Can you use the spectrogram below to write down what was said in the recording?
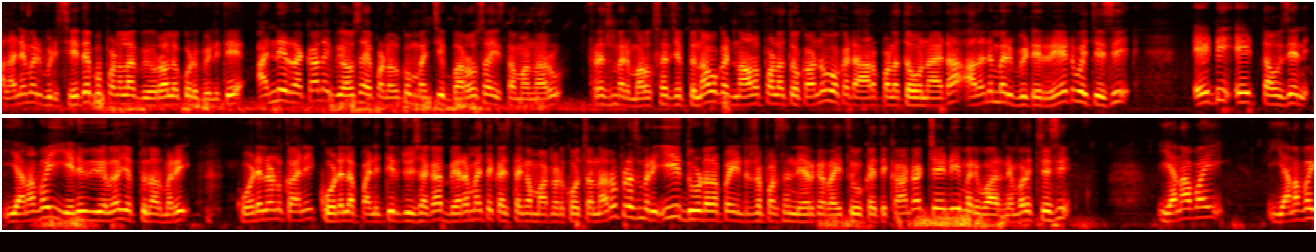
అలానే మరి వీడి సేదెబ్బ పనుల వివరాలు కూడా వెళితే అన్ని రకాల వ్యవసాయ పనులకు మంచి భరోసా ఇస్తామన్నారు. ఫ్రెండ్స్ మరి మరొకసారి చెప్తున్నా ఒకటి నాలుగు పళ్ళతో కాను ఒకటి ఆరు పళ్ళతో ఉన్నాయట. అలానే మరి వీటి రేటు వచ్చేసి ఎయిటీ ఎయిట్ థౌజండ్ ఎనభై ఎనిమిది వేలుగా చెప్తున్నారు మరి. కోడెలను కానీ కోడెల పనితీరు చూశాక బెరం అయితే ఖచ్చితంగా మాట్లాడుకోవచ్చు అన్నారు ఫ్రెండ్స్ మరి ఈ దూడలపై ఇంట్రెస్ట్ పర్సన్ నేరుగా రైతుకు అయితే కాంటాక్ట్ చేయండి. మరి వారి నెంబర్ వచ్చేసి ఎనభై ఎనభై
